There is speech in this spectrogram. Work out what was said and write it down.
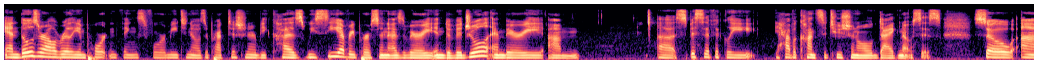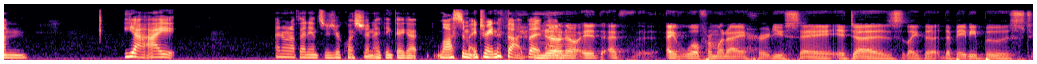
and those are all really important things for me to know as a practitioner because we see every person as very individual and very um, uh, specifically have a constitutional diagnosis. So, um, yeah, I I don't know if that answers your question. I think I got lost in my train of thought, but no, um, no. It, I, I, well, from what I heard you say, it does like the the baby boost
